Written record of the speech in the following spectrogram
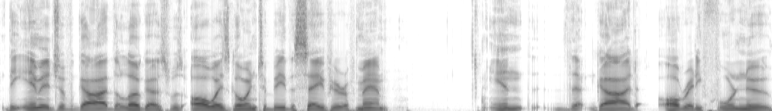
the image of God, the Logos, was always going to be the Savior of man. In that God already foreknew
